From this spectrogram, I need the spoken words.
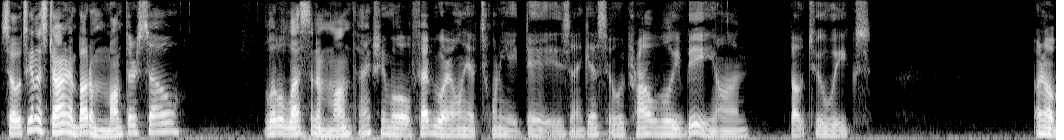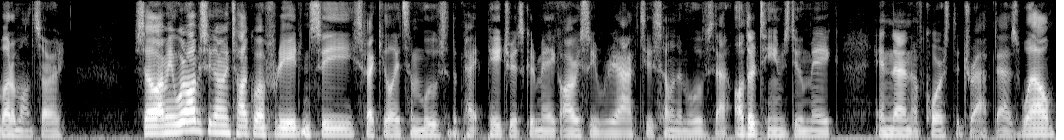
So it's going to start in about a month or so. A little less than a month. Actually, well, February only had 28 days. I guess it would probably be on about two weeks. Oh, no, about a month, sorry. So, I mean, we're obviously going to talk about free agency, speculate some moves that the pa- Patriots could make, obviously react to some of the moves that other teams do make, and then, of course, the draft as well.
